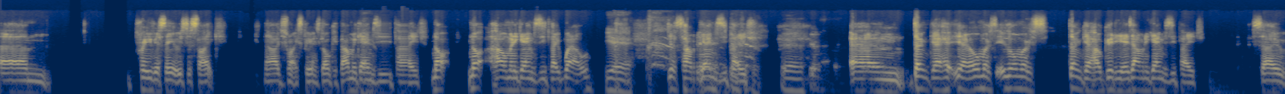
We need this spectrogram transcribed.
um previously it was just like no, I just want experience goalkeeper. How many games has he played? Not not how many games has he played well. Yeah. just how many games has he played. Yeah. Um, don't get yeah, almost it's almost don't get how good he is. How many games has he played? So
